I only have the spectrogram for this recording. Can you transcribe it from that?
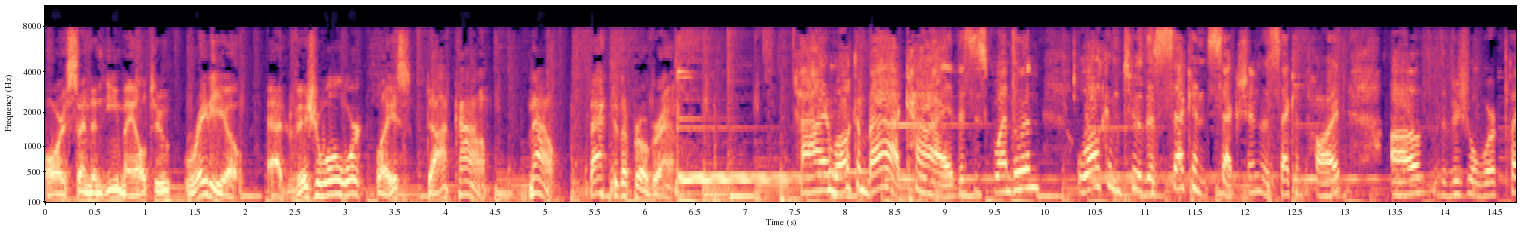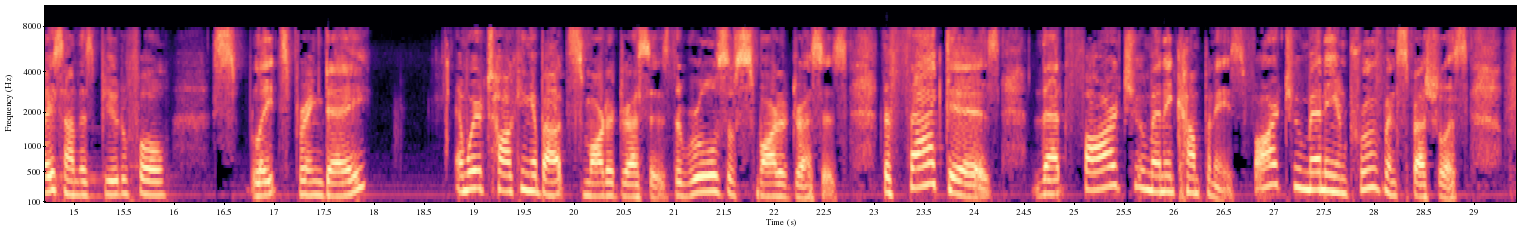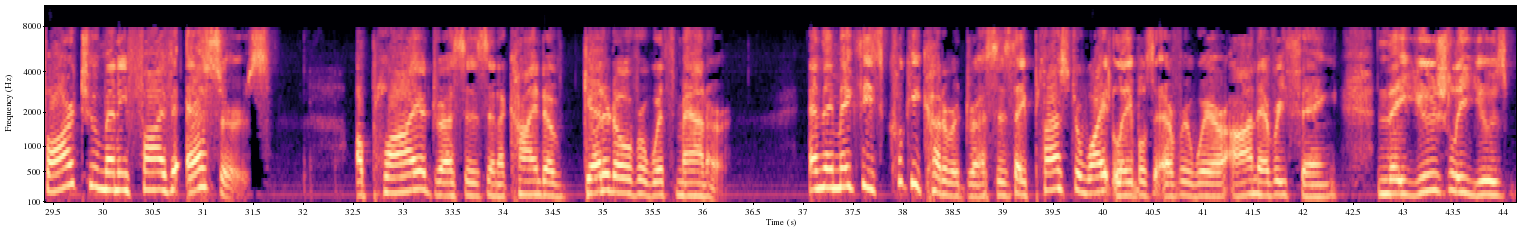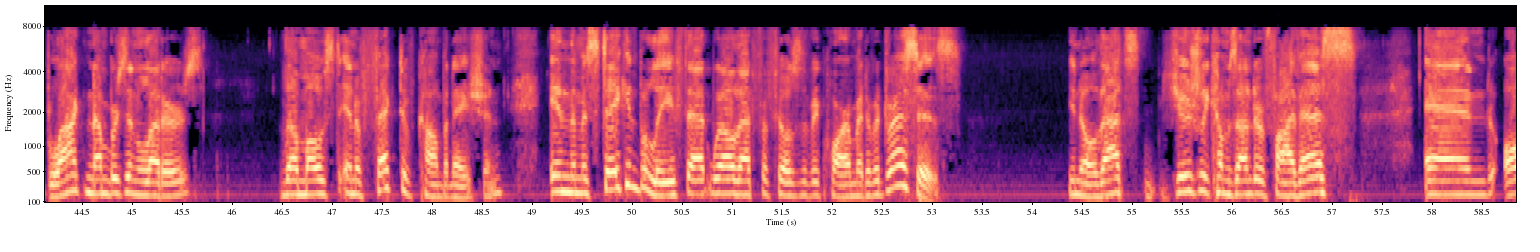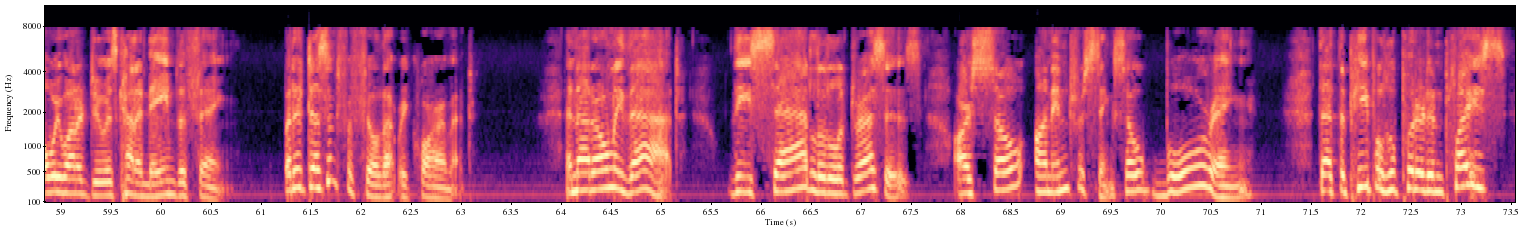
or send an email to radio at visualworkplace.com. Now, back to the program. Hi, welcome back. Hi, this is Gwendolyn. Welcome to the second section, the second part of the visual workplace on this beautiful late spring day. And we're talking about smart addresses, the rules of smart addresses. The fact is that far too many companies, far too many improvement specialists, far too many 5Sers apply addresses in a kind of get it over with manner. And they make these cookie cutter addresses. They plaster white labels everywhere on everything. And they usually use black numbers and letters the most ineffective combination in the mistaken belief that, well, that fulfills the requirement of addresses. You know, that's usually comes under 5S and all we want to do is kind of name the thing. But it doesn't fulfill that requirement. And not only that, these sad little addresses are so uninteresting, so boring, that the people who put it in place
